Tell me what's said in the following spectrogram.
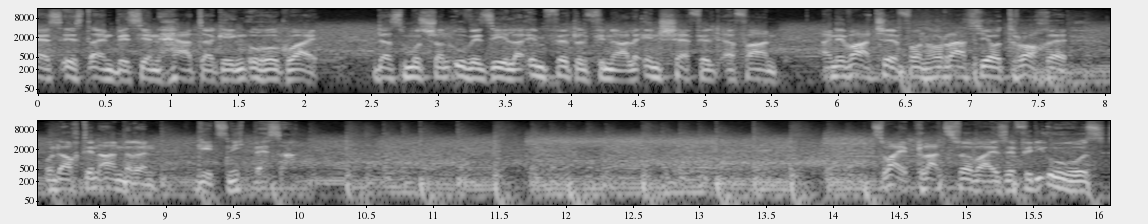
Es ist ein bisschen härter gegen Uruguay. Das muss schon Uwe Seeler im Viertelfinale in Sheffield erfahren. Eine Watsche von Horacio Troche und auch den anderen geht's nicht besser. Zwei Platzverweise für die Urus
